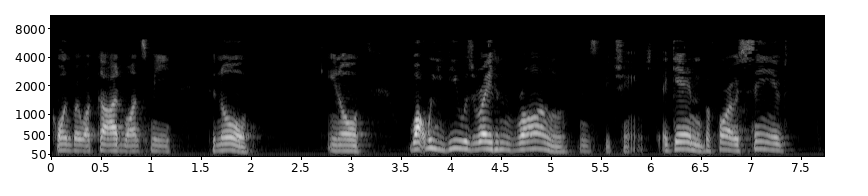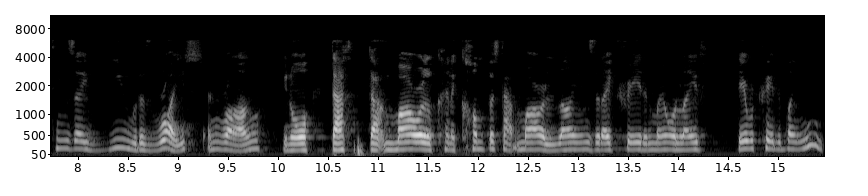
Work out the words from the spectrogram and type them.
going by what God wants me to know. You know, what we view as right and wrong needs to be changed. Again, before I was saved, things I viewed as right and wrong, you know, that, that moral kind of compass, that moral lines that I created in my own life, they were created by me.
